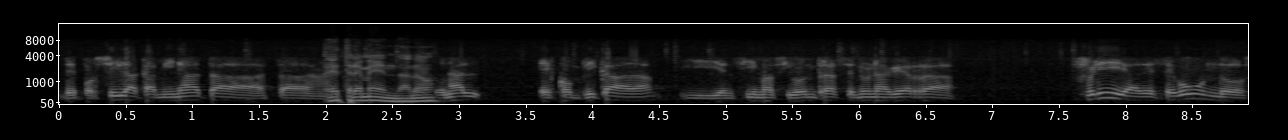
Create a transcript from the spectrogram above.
de por sí la caminata hasta... Es tremenda, ¿no? Final es complicada y encima si vos entras en una guerra fría de segundos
